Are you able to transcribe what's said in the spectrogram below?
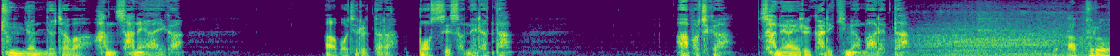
중년 여자와 한 사내 아이가 아버지를 따라 버스에서 내렸다. 아버지가 사내 아이를 가리키며 말했다. 앞으로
